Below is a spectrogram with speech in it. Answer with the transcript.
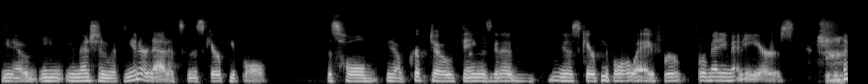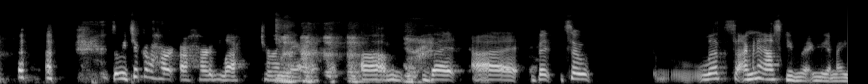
you know, you, you mentioned with the internet, it's going to scare people. This whole, you know, crypto thing is going to, you know, scare people away for, for many, many years. Sure. so we took a hard, a hard left turn there. Um, right. But, uh, but so let's, I'm going to ask you my, my,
